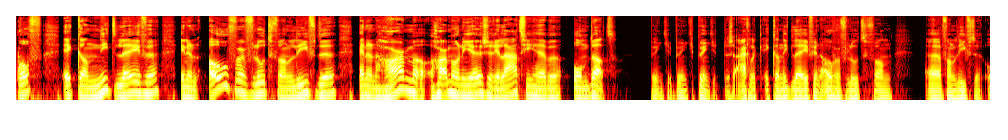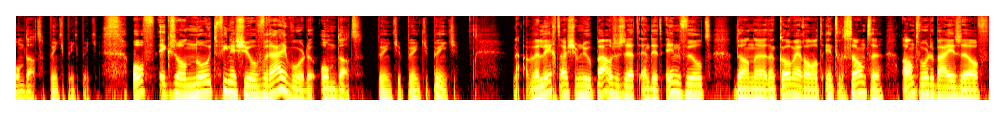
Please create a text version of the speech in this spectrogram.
Of ik kan niet leven in een overvloed van liefde en een harmonieuze relatie hebben omdat. Puntje, puntje, puntje. Dus eigenlijk, ik kan niet leven in overvloed van eh, van liefde omdat, puntje, puntje, puntje. Of ik zal nooit financieel vrij worden omdat, puntje, puntje, puntje. Nou, wellicht als je hem nu op pauze zet en dit invult, dan, uh, dan komen er al wat interessante antwoorden bij jezelf.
